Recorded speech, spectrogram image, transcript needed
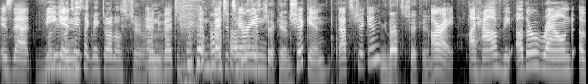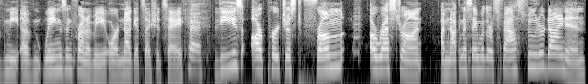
Is that vegan one tastes like McDonald's chicken. and veg and vegetarian chicken. Chicken. That's chicken? That's chicken. All right. I have the other round of meat of wings in front of me, or nuggets, I should say. Okay. These are purchased from a restaurant. I'm not going to say whether it's fast food or dine in,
